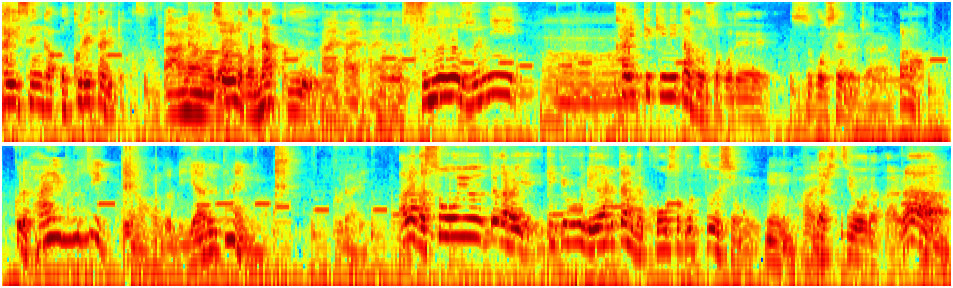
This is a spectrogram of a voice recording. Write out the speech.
回線が遅れたりとかさああなるほど。そういうのがなく、はいはいはいあはい。のスムーズに快適に多分そこで過ごせるんじゃないのかな。これ 5G っていうのは本当リアルタイムのぐらい？あなんかそういうだから結局リアルタイムで高速通信うんはい。が必要だから、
